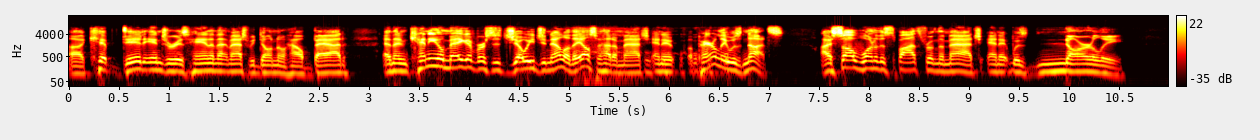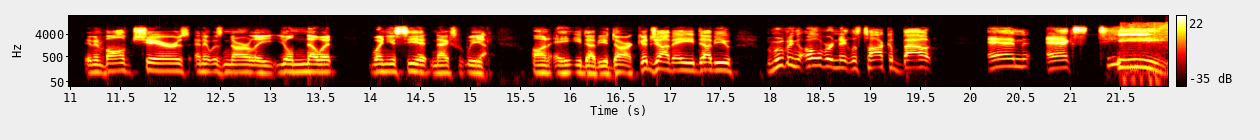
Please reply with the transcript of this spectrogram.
Uh, Kip did injure his hand in that match. We don't know how bad. And then Kenny Omega versus Joey Janela. They also had a match, and it apparently was nuts. I saw one of the spots from the match, and it was gnarly. It involved chairs, and it was gnarly. You'll know it when you see it next week Yeah. on AEW Dark. Good job, AEW. Moving over, Nick, let's talk about NXT.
